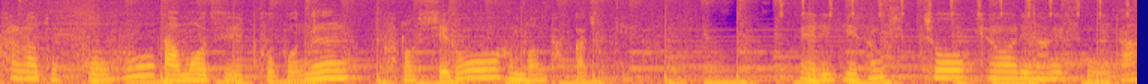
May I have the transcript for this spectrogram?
컬러 도포 후 나머지 부분을 브러쉬로 한번 닦아줍니다. LED 30초 curing 하겠습니다.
